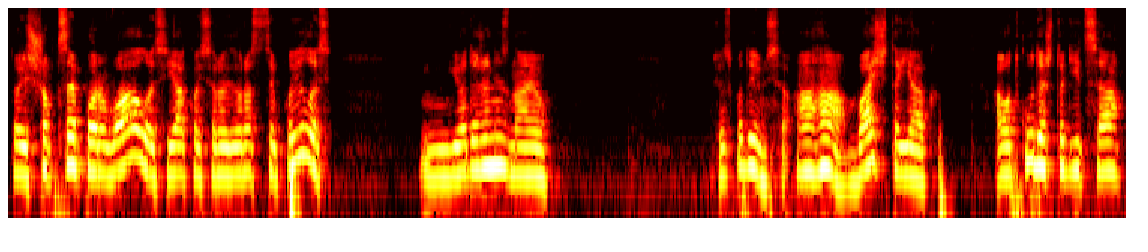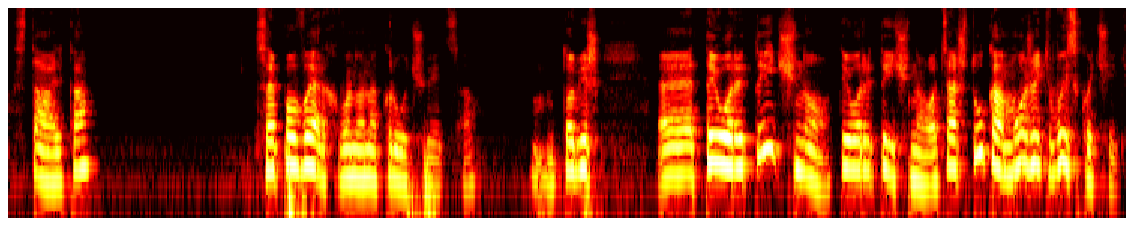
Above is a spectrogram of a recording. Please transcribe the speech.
Тобто, щоб це порвалось, якось розцепилось, я навіть не знаю. Зараз подивимося. Ага, бачите як? А откуда ж тоді ця сталька? Це поверх воно накручується. Тобі ж е, теоретично, теоретично, оця штука може вискочити.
